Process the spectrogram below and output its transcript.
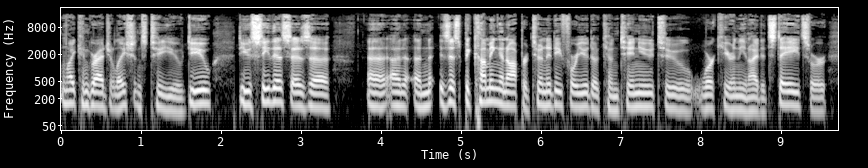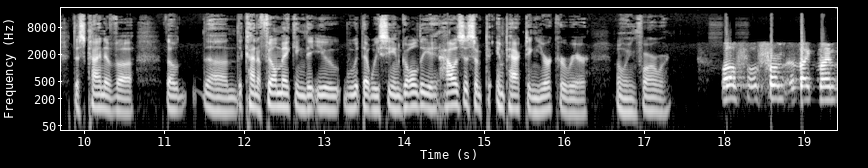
my congratulations to you. Do you do you see this as a, a, a, a, is this becoming an opportunity for you to continue to work here in the United States, or this kind of a the the, the kind of filmmaking that you that we see in Goldie? How is this imp- impacting your career moving forward? Well, from like my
